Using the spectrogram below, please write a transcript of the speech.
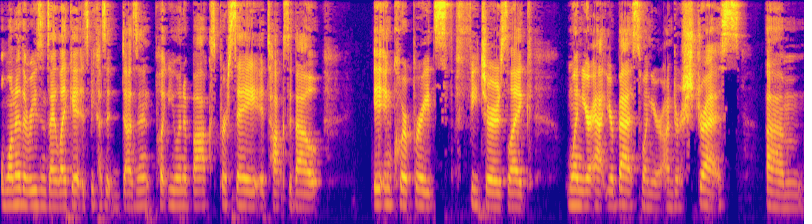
One of the reasons I like it is because it doesn't put you in a box per se. It talks about, it incorporates features like when you're at your best, when you're under stress, um,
